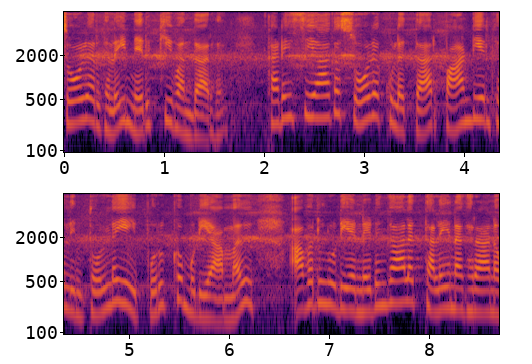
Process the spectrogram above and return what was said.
சோழர்களை நெருக்கி வந்தார்கள். கடைசியாக சோழ குலத்தார் பாண்டியர்களின் தொல்லையைப் பொறுக்க முடியாமல் அவர்களுடைய நெடுங்காலத் தலைநகரான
